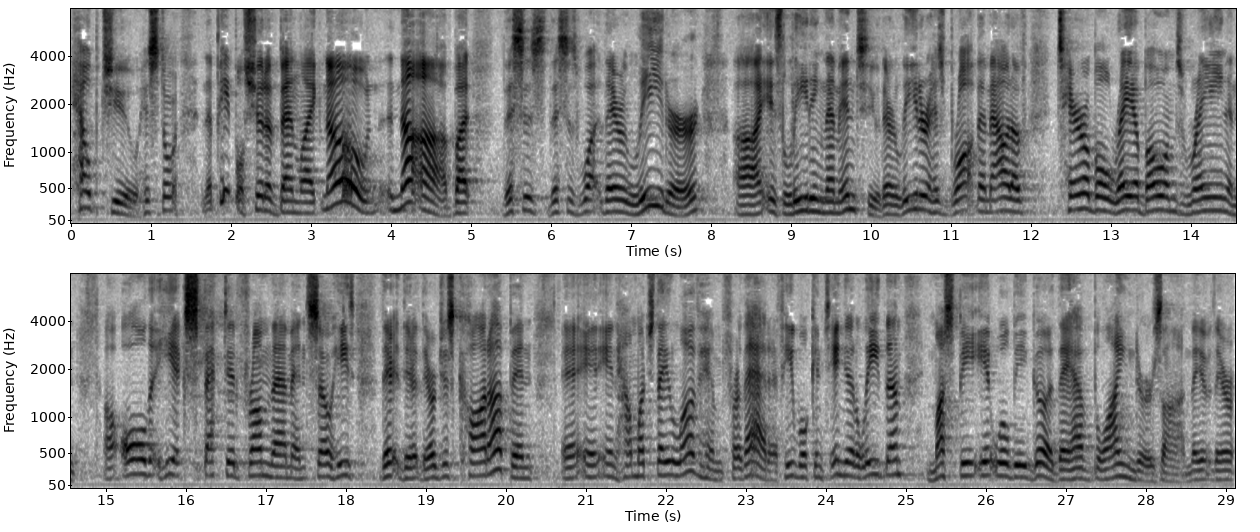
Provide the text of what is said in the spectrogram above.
helped you. Histor- the people should have been like, no, nah, but this is, this is what their leader uh, is leading them into. Their leader has brought them out of terrible Rehoboam's reign and uh, all that he expected from them. And so he's, they're, they're, they're just caught up in, in, in how much they love him for that. If he will continue to lead them, must be, it will be good. They have blinders on. They, they're,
